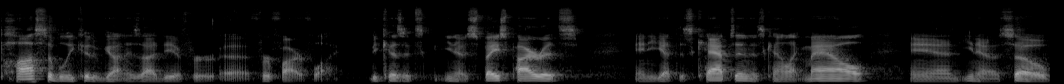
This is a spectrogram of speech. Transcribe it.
possibly could have gotten his idea for uh, for Firefly because it's you know space pirates and you got this captain that's kind of like Mal and you know so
